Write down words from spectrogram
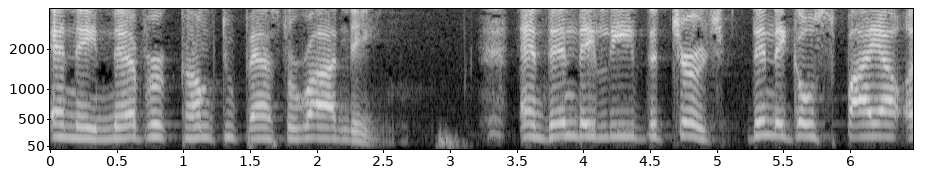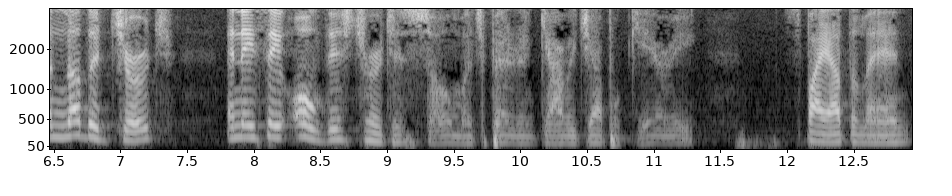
And they never come to Pastor Rodney. And then they leave the church. Then they go spy out another church and they say, oh, this church is so much better than Calvary Chapel Cary. Spy out the land.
